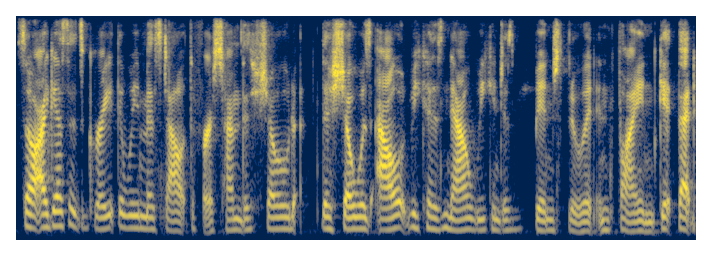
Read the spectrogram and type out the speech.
So I guess it's great that we missed out the first time this showed the show was out because now we can just binge through it and find get that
